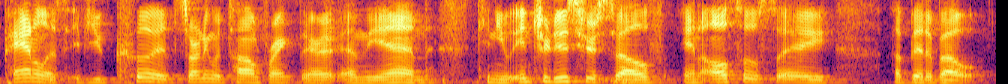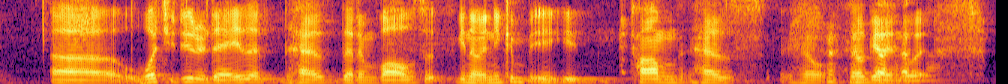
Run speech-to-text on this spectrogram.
panelists, if you could, starting with Tom Frank there in the end, can you introduce yourself and also say a bit about uh, what you do today that has that involves it, you know, and you can be Tom has he'll he'll get into it,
